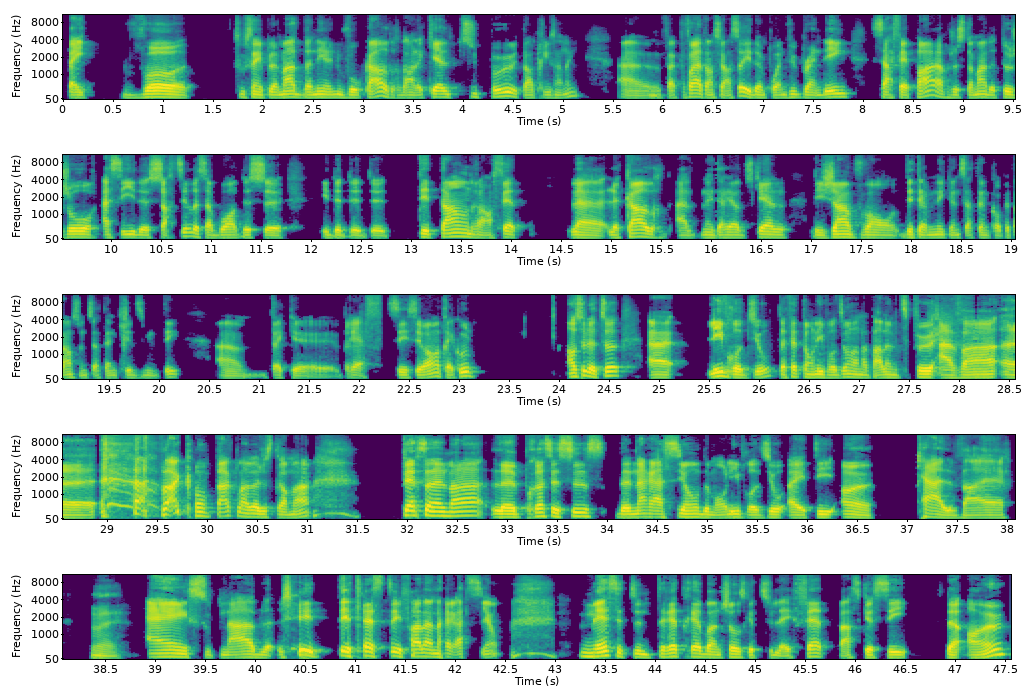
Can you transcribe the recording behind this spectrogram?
ben, va tout simplement te donner un nouveau cadre dans lequel tu peux t'emprisonner. Euh, mmh. faut faire attention à ça. Et d'un point de vue branding, ça fait peur justement de toujours essayer de sortir de sa boîte de ce, et de, d'étendre en fait le cadre à l'intérieur duquel les gens vont déterminer qu'il y a une certaine compétence, une certaine crédibilité. Euh, fait que, bref, c'est, vraiment très cool. Ensuite de ça, euh, livre audio. Tu as fait ton livre audio, on en a parlé un petit peu avant, avant qu'on parte l'enregistrement personnellement, le processus de narration de mon livre audio a été un calvaire insoutenable. J'ai détesté faire la narration, mais c'est une très, très bonne chose que tu l'aies faite parce que c'est, de un,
